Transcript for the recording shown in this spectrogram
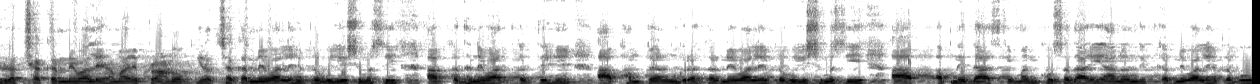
रक्षा करने वाले, हमारे प्राणों की रक्षा करने वाले हैं प्रभु यीशु मसीह, आपका धन्यवाद करते हैं। आप हम पर अनुग्रह करने वाले हैं प्रभु यीशु मसीह। आप अपने दास के मन को सदा ही आनंदित करने वाले हैं प्रभु।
